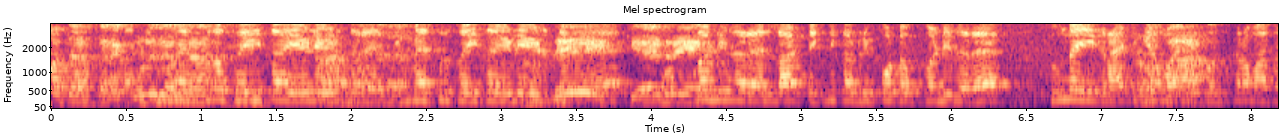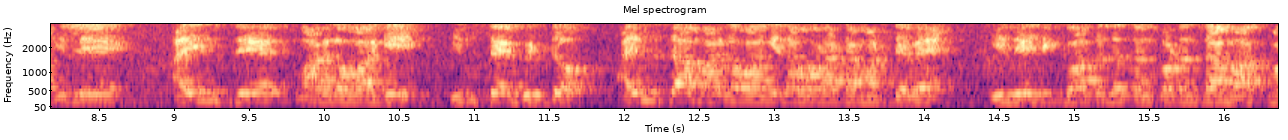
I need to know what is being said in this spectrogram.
ಮಾತಾಡ್ತಾರೆ. ಸಹಿತ ಹೇಳಿ ಹೇಳ್ತಾರೆ. ನಿಮ್ಮ ಹೆಸರು ಸಹಿತ ಹೇಳಿ ಹೇಳ್ತಾರೆ. ಒಪ್ಕೊಂಡಿದ್ದಾರೆ ಎಲ್ಲ ಟೆಕ್ನಿಕಲ್ ರಿಪೋರ್ಟ್ ಒಪ್ಕೊಂಡಿದ್ದಾರೆ. ಸುಮ್ಮನೆ ಈಗ ರಾಜಕೀಯ ನೋಡಪ್ಪ, ಮಾತಾಡ್ತಾರೆ ಇಲ್ಲಿ ಅಹಿಂಸೆ ಮಾರ್ಗವಾಗಿ ಹಿಂಸೆ ಬಿಟ್ಟು ಅಹಿಂಸಾ ಮಾರ್ಗವಾಗಿ ನಾವು ಹೋರಾಟ ಮಾಡ್ತೇವೆ. ಈ ದೇಶಕ್ಕೆ ಸ್ವಾತಂತ್ರ್ಯ ತಂದ್ಕೊಟ್ಟಂತ ಮಹಾತ್ಮ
